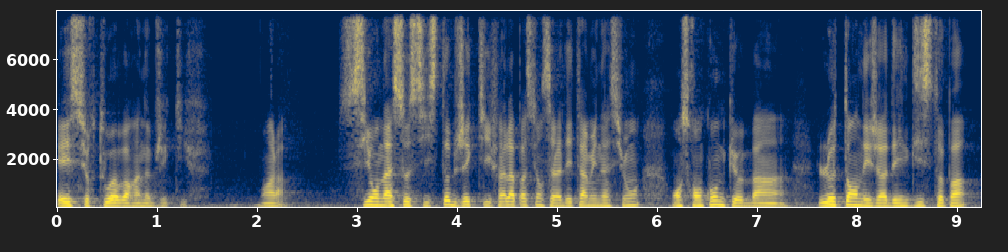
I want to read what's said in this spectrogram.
et surtout avoir un objectif. Voilà. Si on associe cet objectif à la patience et à la détermination, on se rend compte que ben, le temps déjà n'existe pas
